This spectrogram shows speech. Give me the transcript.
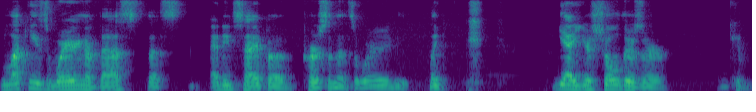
Lucky's wearing a vest. That's any type of person that's wearing like, yeah, your shoulders are you can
